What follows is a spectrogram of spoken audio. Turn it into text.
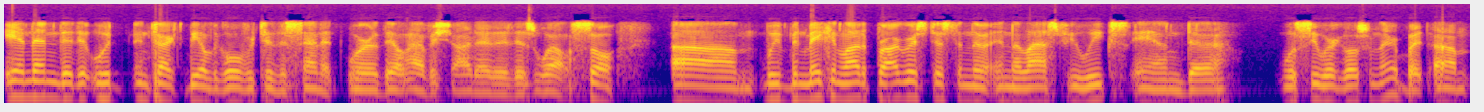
and then that it would, in fact, be able to go over to the Senate where they'll have a shot at it as well. So um, we've been making a lot of progress just in the in the last few weeks, and uh, we'll see where it goes from there. But um,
